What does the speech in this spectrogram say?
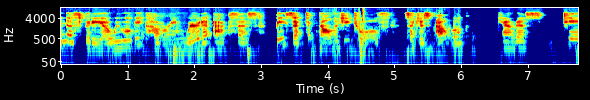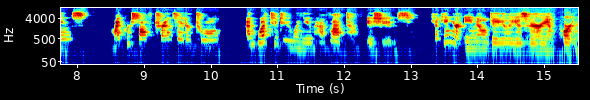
In this video, we will be covering where to access basic technology tools such as Outlook, Canvas, Teams, Microsoft Translator tool, and what to do when you have laptop issues. Checking your email daily is very important.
